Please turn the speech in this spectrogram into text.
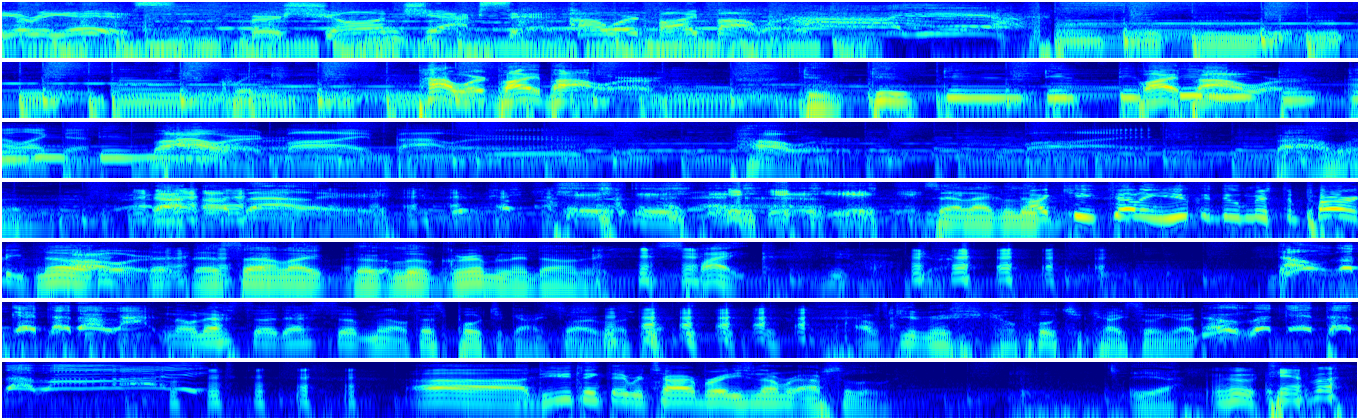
Here he is, Vershawn Jackson, powered by Bauer. Ah, yeah! quick. Powered by Power. Do, do, do, do, do, By do, Power. do, I like that. do, do. Powered by Bauer. Powered By. Power. Valley. Sound like a I little. keep telling you, you can do Mr. Purdy. No, Power. that, that sound like the little gremlin, don't it? Spike. Don't look into the light. No, that's uh, that's something else. That's Poltergeist. Sorry about that. I was getting ready to go Poltergeist on you. Don't look into the light. uh, do you think they retired Brady's number? Absolutely. Yeah. Who, Tampa?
